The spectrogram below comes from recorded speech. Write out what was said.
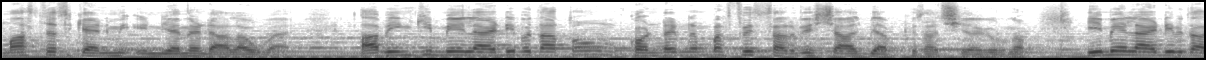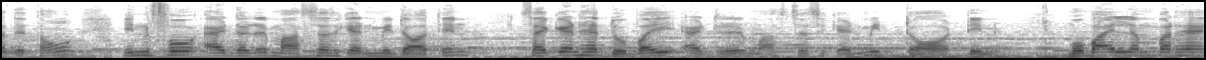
Masters Academy India में डाला हुआ है। अब इनकी मेल आईडी बताता हूँ कॉन्टैक्ट नंबर फिर सर्विस चार्ज भी आपके साथ शेयर करूँगा। ई मेल आई बता देता हूँ info at the rate Masters Academy dot in second है Dubai at the rate Masters Academy dot in mobile number है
